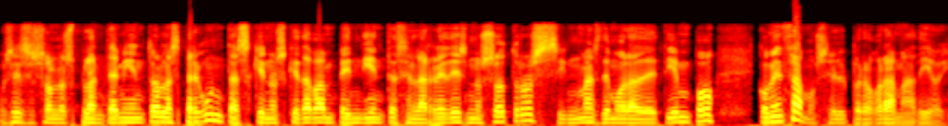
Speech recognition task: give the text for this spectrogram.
Pues esos son los planteamientos, las preguntas que nos quedaban pendientes en las redes. Nosotros, sin más demora de tiempo, comenzamos el programa de hoy.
